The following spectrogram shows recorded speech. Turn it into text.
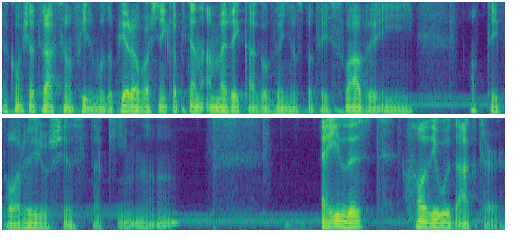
jakąś atrakcją filmu. Dopiero właśnie Kapitan Ameryka go wyniósł do tej sławy i od tej pory już jest takim, no, a-list Hollywood actor.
